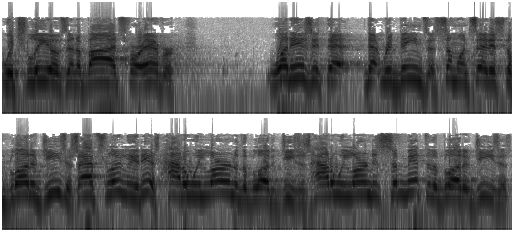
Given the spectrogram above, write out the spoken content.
which lives and abides forever. What is it that, that redeems us? Someone said it's the blood of Jesus. Absolutely it is. How do we learn of the blood of Jesus? How do we learn to submit to the blood of Jesus?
